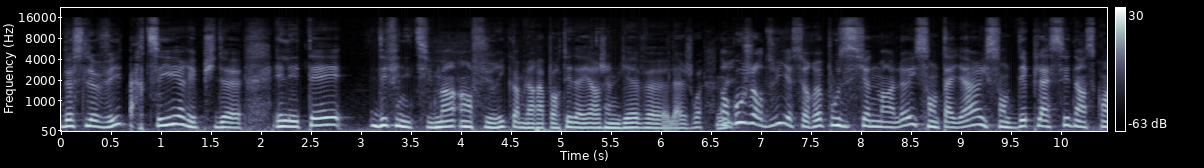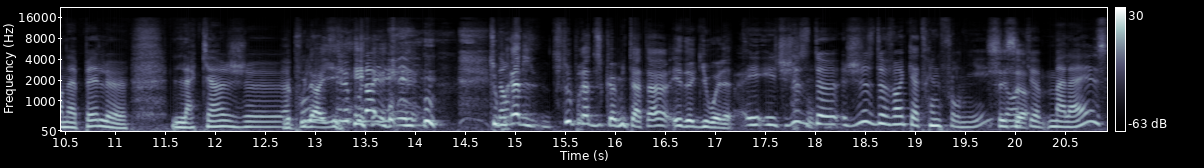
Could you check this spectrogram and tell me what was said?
de se lever, de partir, et puis de, elle était définitivement en furie, comme l'a rapporté d'ailleurs Geneviève euh, Lajoie. Donc aujourd'hui, il y a ce repositionnement-là. Ils sont ailleurs, ils sont déplacés dans ce qu'on appelle euh, la cage... euh, Le poulailler. Le tout, Donc- près de, tout près du commutateur et de Guy Ouellet. Et, et juste de, juste devant Catherine Fournier. C'est donc, ça. malaise.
